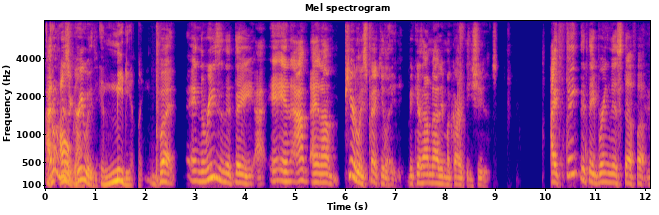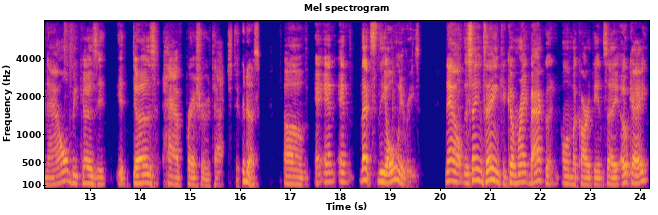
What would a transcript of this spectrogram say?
I don't They're all disagree with you. Immediately. but and the reason that they I, and I'm and I'm purely speculating because I'm not in McCarthy's shoes. I think that they bring this stuff up now because it it does have pressure attached to it. It does. Um, and, and and that's the only reason. Now the same thing could come right back on, on McCarthy and say, okay,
